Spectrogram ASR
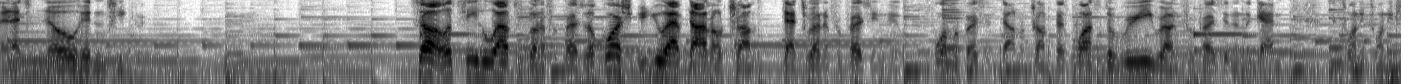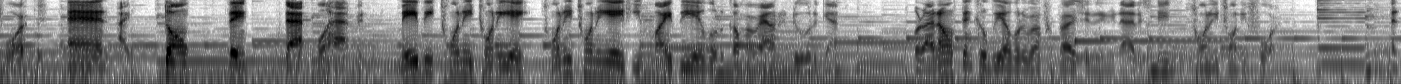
And that's no hidden secret. So let's see who else is running for president. Of course, you have Donald Trump that's running for president, former President Donald Trump that wants to rerun for president again in 2024. And I don't think that will happen. Maybe 2028. 2028, he might be able to come around and do it again but I don't think he'll be able to run for president in the United States in 2024. And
